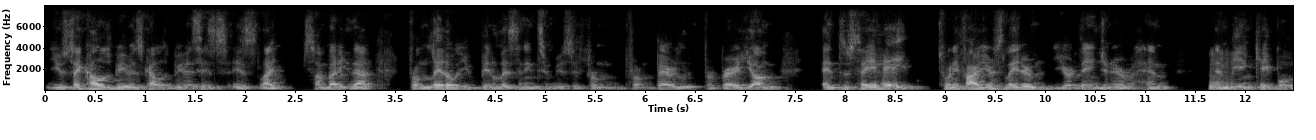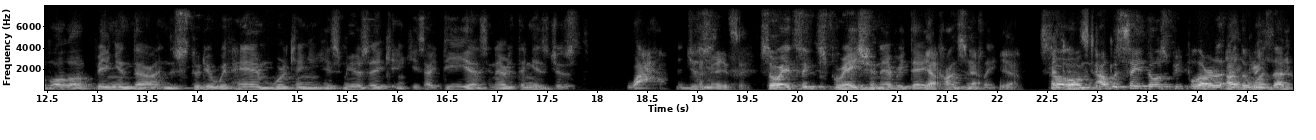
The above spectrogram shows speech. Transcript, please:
you say Carlos Vives, Carlos Vives is is like somebody that from little you've been listening to music from from very from very young and to say hey 25 years later you're the engineer of him mm. and being capable of being in the in the studio with him, working in his music, in his ideas, and everything is just wow. It just amazing. So it's inspiration every day, yeah, constantly. Yeah. yeah. So um, I would say those people are, are the ones that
